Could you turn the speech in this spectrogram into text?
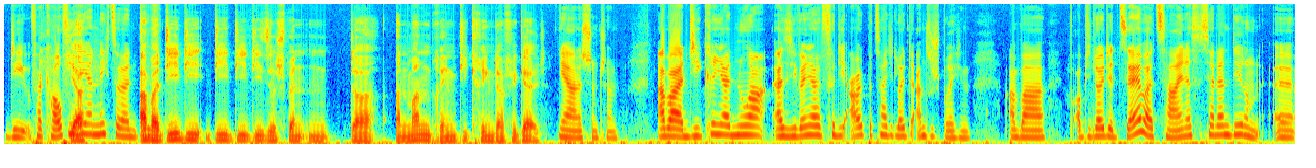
die verkaufen Ja, ja nichts, sondern die, Aber die, die, die, die diese Spenden da an Mann bringen, die kriegen dafür Geld. Ja, das stimmt schon. Aber die kriegen ja nur, also die werden ja für die Arbeit bezahlt, die Leute anzusprechen. Aber ob die Leute jetzt selber zahlen, das ist ja dann deren. Äh,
